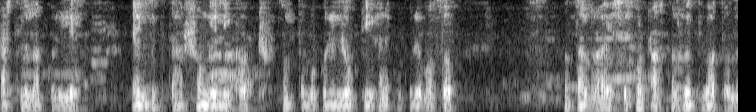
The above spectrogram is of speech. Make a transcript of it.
শাস্তি প্রদান করিলে এক ব্যক্তি তাহার সঙ্গে নিকট মন্তব্য করিল লোকটি এখানে কুকুরের মতো হত্যা করা হয়েছে। ঘটনাস্থল হইতে বা অন্য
